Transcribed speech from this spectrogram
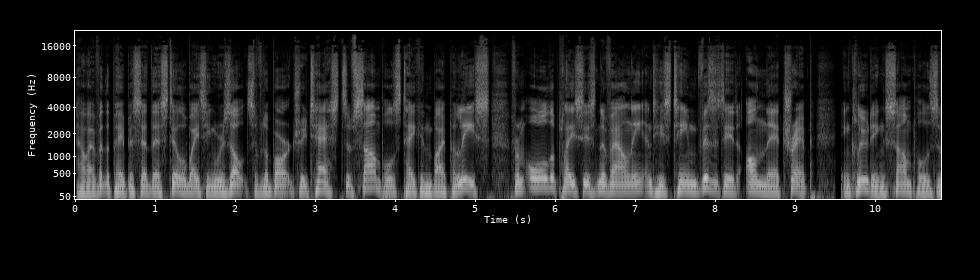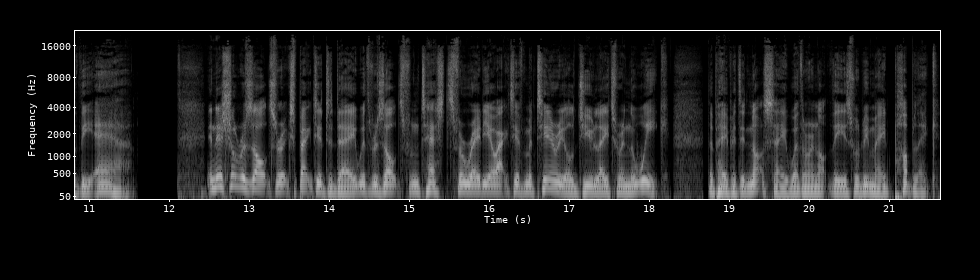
However, the paper said they're still awaiting results of laboratory tests of samples taken by police from all the places Navalny and his team visited on their trip, including samples of the air. Initial results are expected today, with results from tests for radioactive material due later in the week. The paper did not say whether or not these would be made public.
